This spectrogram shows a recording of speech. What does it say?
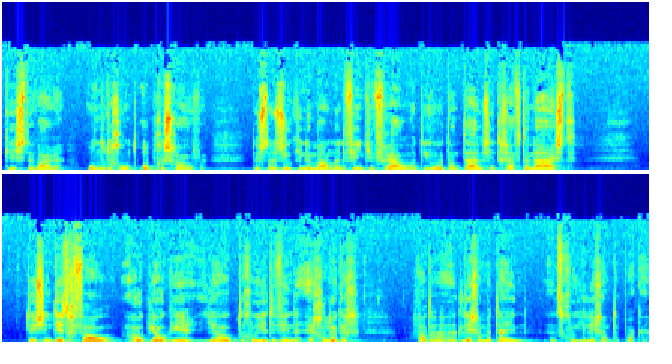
kisten waren onder de grond opgeschoven. Dus dan zoek je een man en dan vind je een vrouw, want die hoort dan thuis in het graf daarnaast. Dus in dit geval hoop je ook weer je hoop de goede te vinden. En gelukkig hadden we het lichaam meteen het goede lichaam te pakken.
